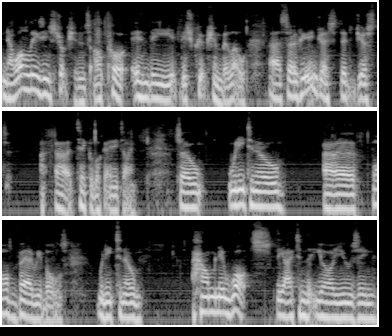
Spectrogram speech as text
Now all these instructions I'll put in the description below, uh, so if you're interested just uh, take a look at any time. So we need to know uh, for variables, we need to know how many watts the item that you're using,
